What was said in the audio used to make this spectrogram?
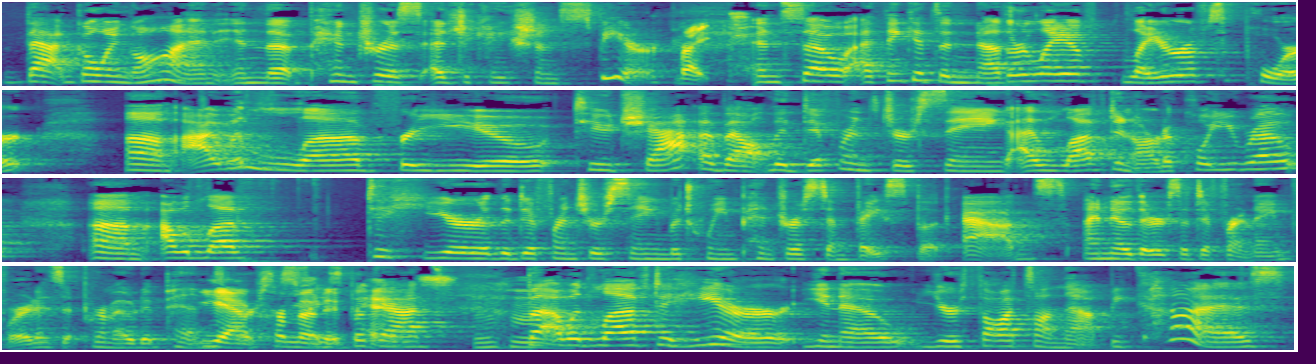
that going on in the Pinterest education sphere. Right. And so I think it's another layer of, layer of support. Um, I would love for you to chat about the difference you're seeing. I loved an article you wrote. Um, I would love to hear the difference you're seeing between Pinterest and Facebook ads. I know there's a different name for it. Is it promoted pins yeah, versus promoted Facebook pins. ads? Mm-hmm. But I would love to hear, you know, your thoughts on that because –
